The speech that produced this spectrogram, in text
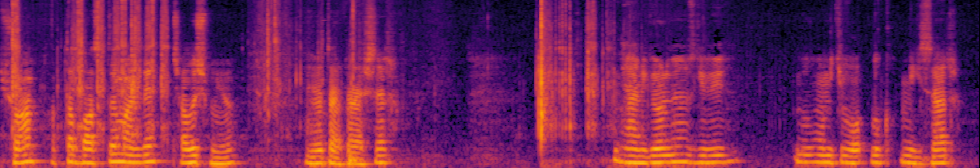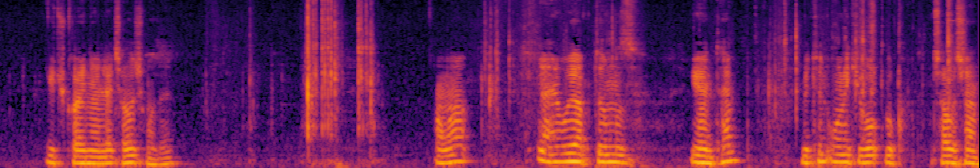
Şu an hatta bastığım halde çalışmıyor. Evet arkadaşlar. Yani gördüğünüz gibi bu 12 voltluk bilgisayar güç kaynağıyla çalışmadı. Ama yani bu yaptığımız yöntem bütün 12 voltluk çalışan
